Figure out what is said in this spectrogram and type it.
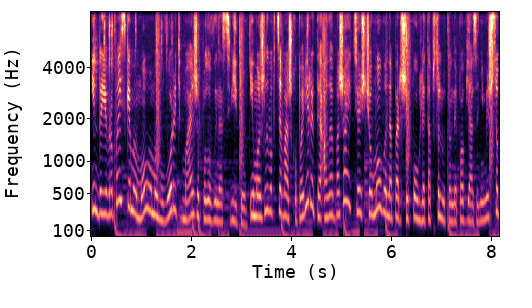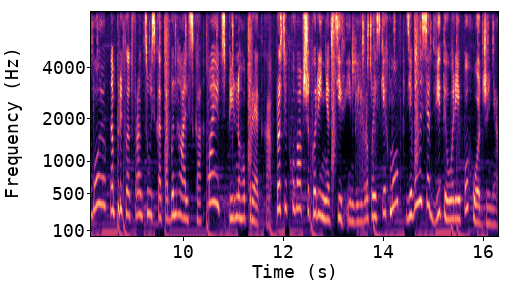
Індоєвропейськими мовами говорить майже половина світу, і можливо в це важко повірити, але вважається, що мови на перший погляд абсолютно не пов'язані між собою, наприклад, французька та бенгальська, мають спільного предка. Прослідкувавши коріння всіх індоєвропейських мов, з'явилися дві теорії походження.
